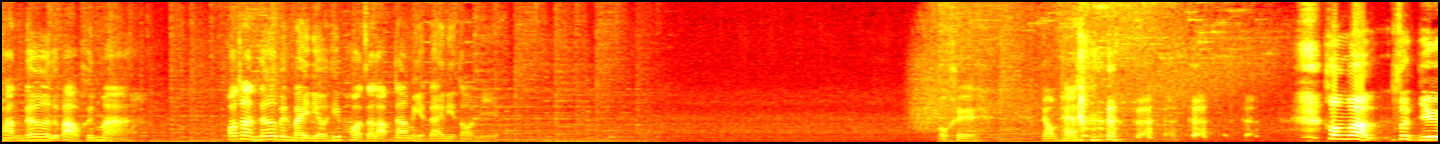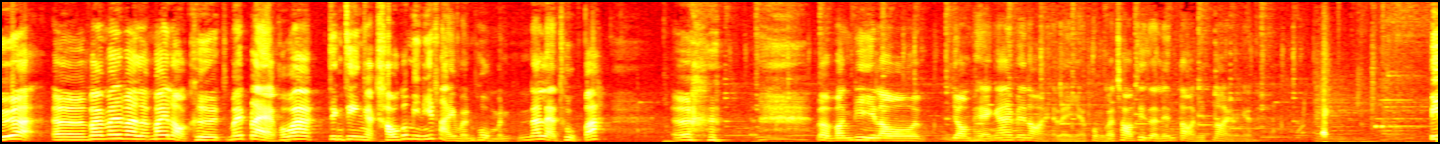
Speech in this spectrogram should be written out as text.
ทรันเดอร์หรือเปล่าขึ้นมา เพราะทรันเดอร์เป็นใบเดียวที่พอจะรับดาเมจได้ในตอนนี้ โอเค ยอมแพ้ คงแบบสุดยื้ออะเออไม่ไม่ไม่ไม่หรอกคือไม่แปลกเพราะว่าจริง ๆอะเขาก็มีนิสัยเหมือนผมมันนั่นแหละถูกปะเออ แบบบางทีเรายอมแพ้ง่ายไปหน่อยอะไรเงี้ยผมก็ชอบที่จะเล่นต่อนิดหน่อยเหมือนกันปิ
